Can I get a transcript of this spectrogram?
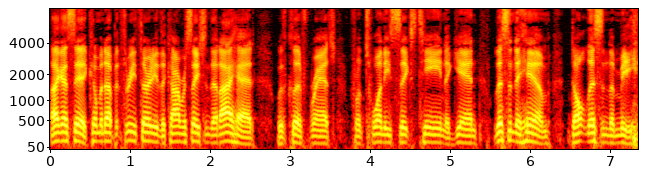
like I said, coming up at 3:30, the conversation that I had with Cliff Branch from 2016. Again, listen to him. Don't listen to me.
